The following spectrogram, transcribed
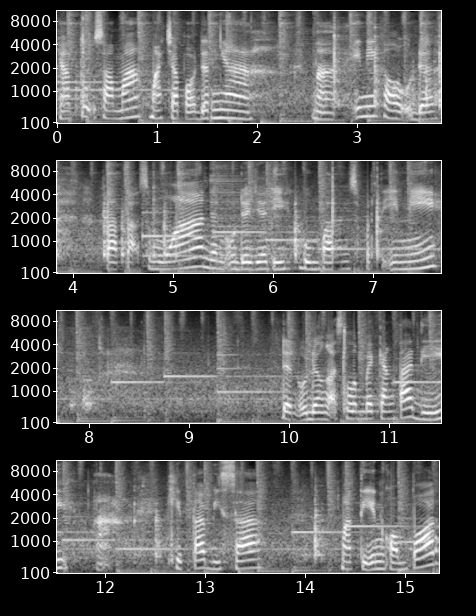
nyatu sama matcha powdernya. Nah, ini kalau udah rata semua dan udah jadi gumpalan seperti ini, dan udah nggak selembek yang tadi nah kita bisa matiin kompor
